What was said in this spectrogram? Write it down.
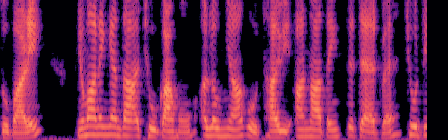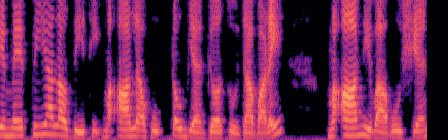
ဆိုပါတယ်မြန်မာနိုင်ငံသားအချို့ကမှအလုံများကိုထား၍အာဏာသိမ်းစစ်တပ်အတွက်ချိုတင်မဲပေးရလောက်သည့်အထိမအားလောက်ဟုတုံ့ပြန်ပြောဆိုကြပါတယ်မအားနေပါဘူးရှင်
